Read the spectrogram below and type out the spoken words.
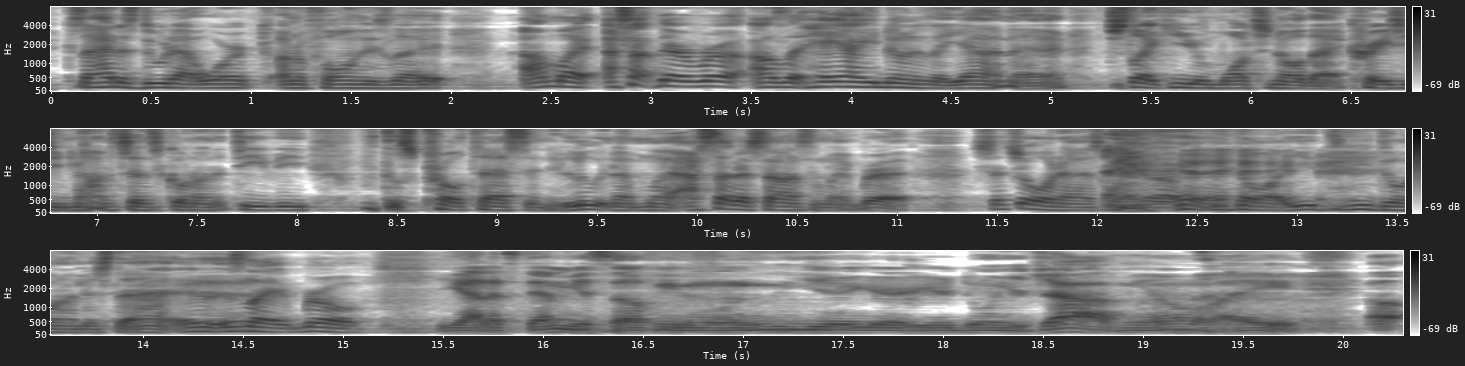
Because I had this dude at work on the phone. He's like, I'm like, I sat there, bro. I was like, hey, how you doing? He's like, yeah, man. Just like you, I'm watching all that crazy nonsense going on the TV with those protests and the looting. I'm like, I sat there silence. I'm like, bro, shut your old ass right up. You don't, you, you don't understand. It- It's like, bro, you gotta stem yourself even when you're you're you're doing your job. You know, like uh,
